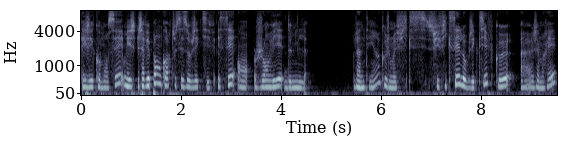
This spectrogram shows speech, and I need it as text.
Et j'ai commencé, mais j'avais pas encore tous ces objectifs. Et c'est en janvier 2021 que je me suis fixé l'objectif que euh, j'aimerais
